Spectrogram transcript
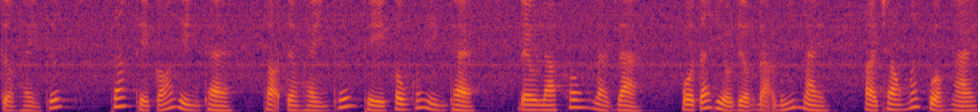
tưởng hành thức. Sắc thì có hình thể, Thọ tưởng hành thức thì không có hình thể, Đều là không, là giả. Bồ Tát hiểu được đạo lý này. Ở trong mắt của Ngài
